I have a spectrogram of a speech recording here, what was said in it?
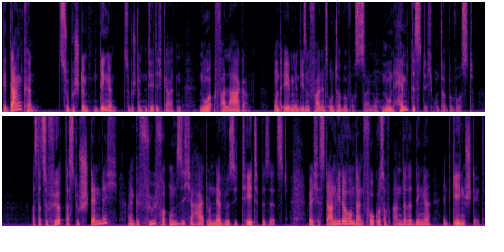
Gedanken zu bestimmten Dingen, zu bestimmten Tätigkeiten nur verlagern. Und eben in diesem Fall ins Unterbewusstsein. Und nun hemmt es dich unterbewusst. Was dazu führt, dass du ständig ein Gefühl von Unsicherheit und Nervosität besitzt, welches dann wiederum deinen Fokus auf andere Dinge entgegensteht.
